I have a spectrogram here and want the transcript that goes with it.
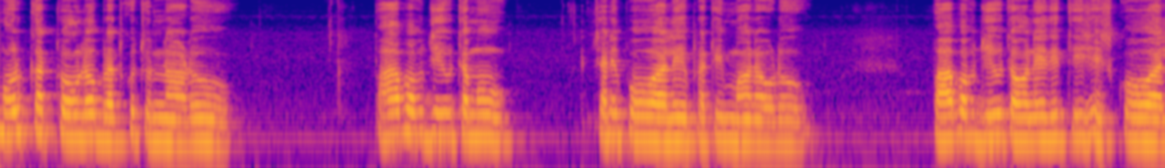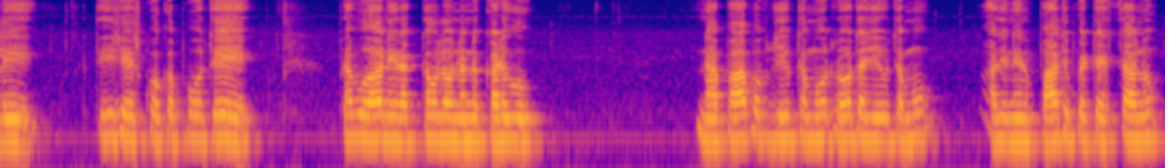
మూర్ఖత్వంలో బ్రతుకుచున్నాడు. పాపపు జీవితము చనిపోవాలి ప్రతి మానవుడు. పాపపు జీవితం అనేది తీసేసుకోవాలి. తీసేసుకోకపోతే ప్రభు నీ రక్తంలో నన్ను కడుగు. నా పాపపు జీవితము రోత జీవితము అది నేను పాతి పెట్టేస్తాను.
